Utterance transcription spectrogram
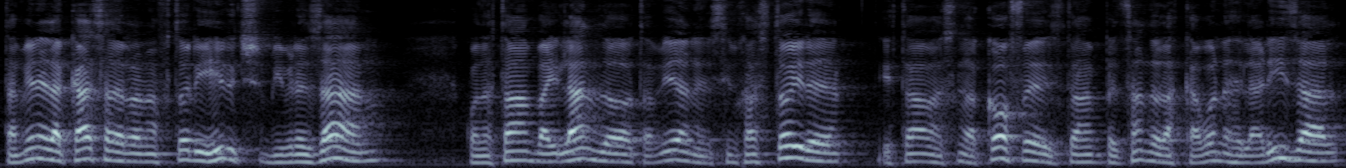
También en la casa de Ranaftori Hirsch, Mibrezan, cuando estaban bailando también en Simchas y estaban haciendo cofres, estaban pensando las cabones de la Arizal,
